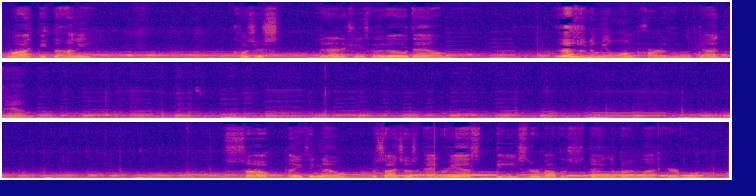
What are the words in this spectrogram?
Come on, eat the honey. Cause your, your energy is gonna go down. This is gonna be a long part of the God damn. So, anything new? Besides those angry ass bees that are about to sting if I'm not careful.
